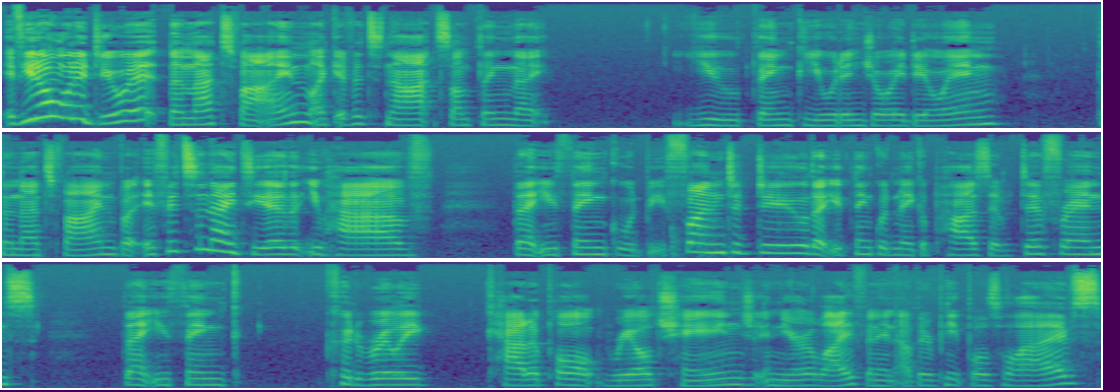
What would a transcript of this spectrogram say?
If you don't want to do it, then that's fine. Like if it's not something that you think you would enjoy doing, then that's fine. But if it's an idea that you have that you think would be fun to do, that you think would make a positive difference, that you think could really catapult real change in your life and in other people's lives,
